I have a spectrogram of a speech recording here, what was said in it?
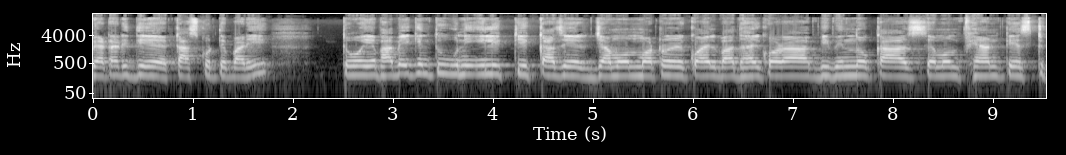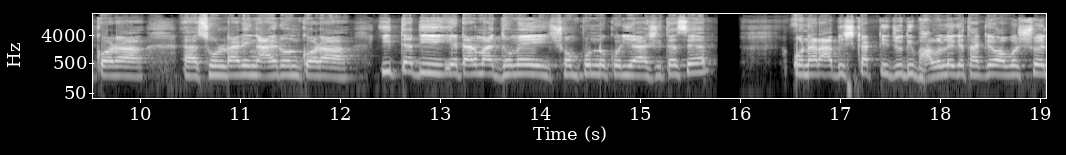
ব্যাটারি দিয়ে কাজ করতে পারি। তো এভাবেই কিন্তু উনি ইলেকট্রিক কাজের যেমন মোটরের কয়েল বাধাই করা, বিভিন্ন কাজ যেমন ফ্যান টেস্ট করা সোল্ডারিং আয়রন করা ইত্যাদি এটার মাধ্যমেই সম্পূর্ণ করিয়া আসিতেছে। ওনার আবিষ্কারটি যদি ভালো লেগে থাকে অবশ্যই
